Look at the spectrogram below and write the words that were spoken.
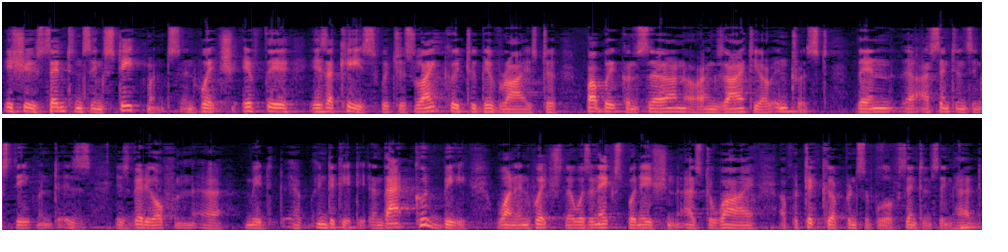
issue sentencing statements in which, if there is a case which is likely to give rise to public concern or anxiety or interest, then uh, a sentencing statement is, is very often uh, made uh, indicated. And that could be one in which there was an explanation as to why a particular principle of sentencing had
